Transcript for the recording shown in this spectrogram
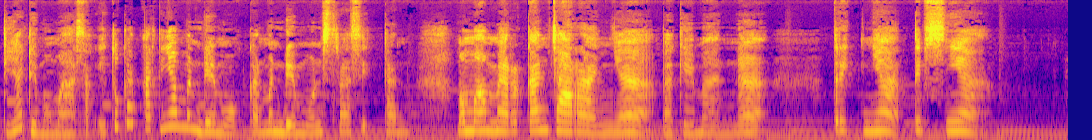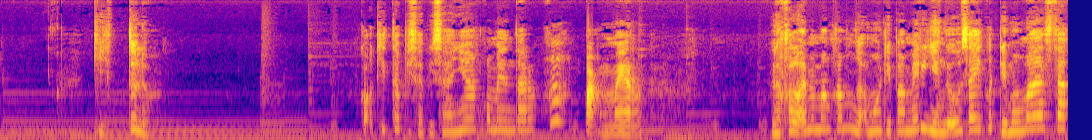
Dia demo masak itu kan artinya mendemokan, mendemonstrasikan, memamerkan caranya, bagaimana, triknya, tipsnya. Gitu loh. Kok kita bisa-bisanya komentar, hah pamer? Lah kalau memang kamu nggak mau dipameri ya nggak usah ikut demo masak.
